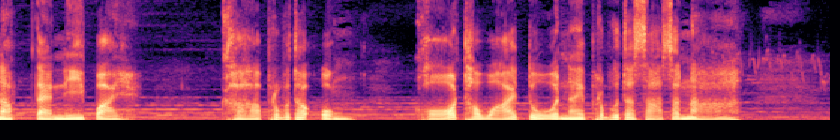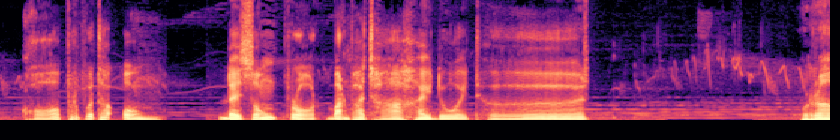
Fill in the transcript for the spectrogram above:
นับแต่นี้ไป ข้าพระพุทธองค์ขอถวายตัวในพระพุทธศาสนา ขอพระพุทธองค์ได้ทรงโปรดบรรพชาให้ด้วยเถิด เรา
